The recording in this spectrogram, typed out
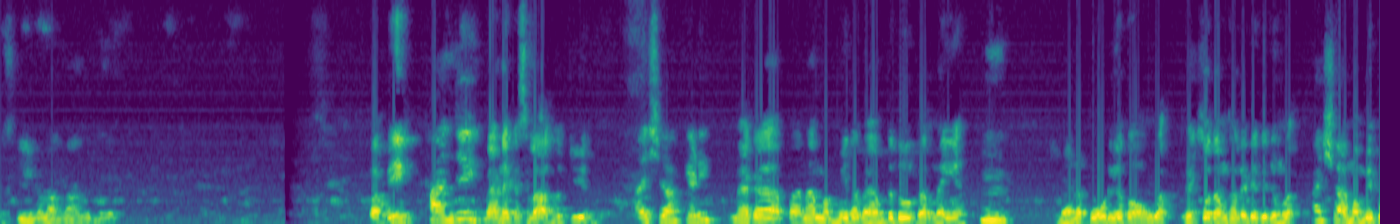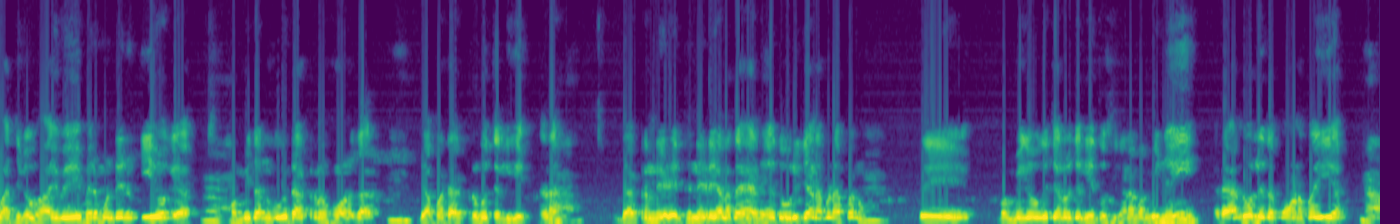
ਸਕੀਮ ਲਾਣਾ ਆ ਮੇਰੇ। ਭਾਬੀ ਹਾਂਜੀ। ਮੈਂ ਨਾ ਇੱਕ ਸਲਾਹ ਸੋਚੀ ਹੈ। ਅੱਛਾ ਕਿਹੜੀ? ਮੈਂ ਕਿਹਾ ਆਪਾਂ ਨਾ ਮੰਮੀ ਦਾ ਵਹਿਮ ਤੇ ਦੂਰ ਕਰਨਾ ਹੀ ਹੈ। ਹੂੰ। ਮੈਂ ਨਾ ਪੌੜੀਆਂ ਤੋਂ ਆਉਂਗਾ ਇੱਕੋ ਦਮ ਥੱਲੇ ਡਿੱਗ ਜਾਊਂਗਾ। ਅੱਛਾ। ਮੰਮੀ ਭੱਜ ਗਏ ਹਾਏ ਵੇ ਮੇਰੇ ਮੁੰਡੇ ਨੂੰ ਕੀ ਹੋ ਗਿਆ। ਮੰਮੀ ਤੁਹਾਨੂੰ ਕਹੂਗੀ ਡਾਕਟਰ ਨੂੰ ਫੋਨ ਕਰ ਜਾਂ ਆਪਾਂ ਡਾਕਟਰ ਕੋਲ ਚੱਲੀਏ ਹੈਨਾ? ਡਾਕਟਰ ਨੇੜੇ ਇੱਥੇ ਨੇੜੇ ਵਾਲਾ ਤਾਂ ਹੈ ਨਹੀਂ ਦੂਰ ਹੀ ਜਾਣਾ ਪੈਣਾ ਆਪਾਂ ਨੂੰ। ਤੇ ਮੰਮੀ ਕਹੋਗੇ ਚਲੋ ਚੱਲੀਏ ਤੁਸੀਂ ਕਹਣਾ ਮੰਮੀ ਨਹੀਂ ਰਹਿਣ ਦੋ ਹਲੇ ਤਾਂ ਕੌਣ ਪਈ ਆ। ਹਾਂ।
